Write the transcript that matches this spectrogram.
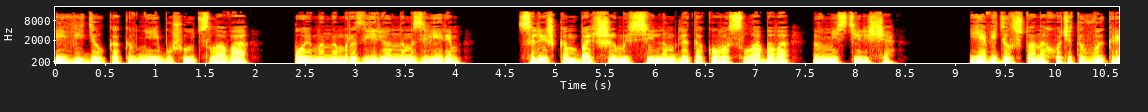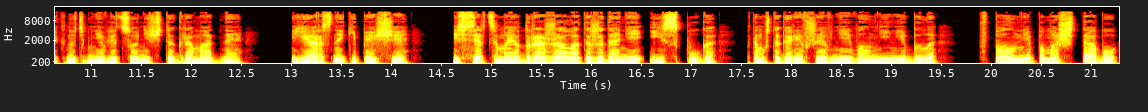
и видел, как в ней бушуют слова пойманным разъяренным зверем, слишком большим и сильным для такого слабого вместилища. Я видел, что она хочет выкрикнуть мне в лицо нечто громадное — яростное, кипящее, и сердце мое дрожало от ожидания и испуга, потому что горевшее в ней волнение было вполне по масштабу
